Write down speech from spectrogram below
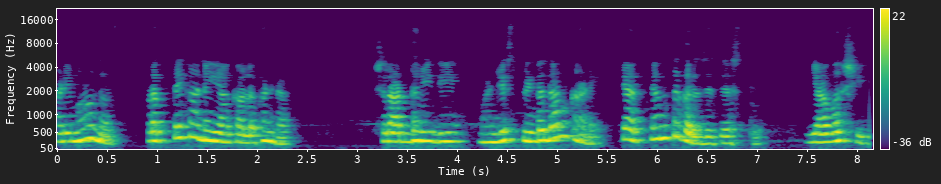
आणि म्हणूनच प्रत्येकाने या कालखंडात श्राद्धविधी म्हणजेच पिंडदान करणे हे अत्यंत गरजेचे असते. यावर्षी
